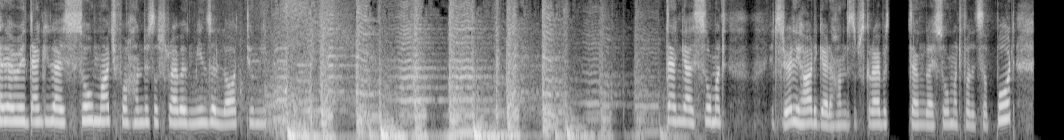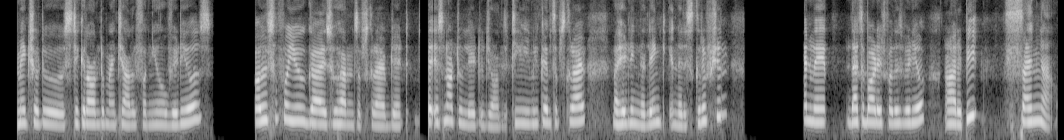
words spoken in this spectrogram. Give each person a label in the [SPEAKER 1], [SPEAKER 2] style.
[SPEAKER 1] Anyway, thank you guys so much for 100 subscribers. It means a lot to me. Thank you guys so much. It's really hard to get 100 subscribers. Thank you guys so much for the support. Make sure to stick around to my channel for new videos. Also for you guys who haven't subscribed yet, it's not too late to join the team. You can subscribe by hitting the link in the description. Anyway, that's about it for this video. I repeat, signing out.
